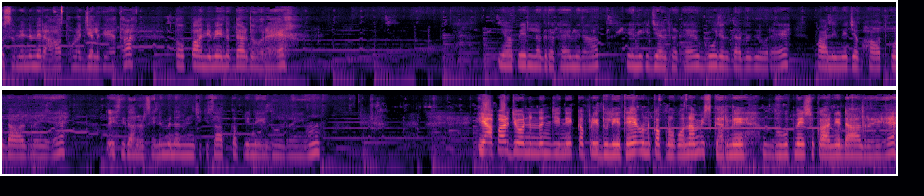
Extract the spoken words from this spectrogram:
उस समय ना मेरा हाथ थोड़ा जल गया था तो पानी में ना दर्द हो रहा है। यहाँ पे लग रखा है मेरा हाथ, यानी कि जल रखा है, बहुत ज़्यादा दर्द भी हो रहा है। पानी में जब हाथ को डाल रहे हैं तो इसी कारण से मैं नंदन जी के साथ कपड़े नहीं धुल रही हूँ। यहाँ पर जो नंदन जी ने कपड़े धुले थे, उन कपड़ों को ना हम इस घर में धूप में सुखाने डाल रहे हैं।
